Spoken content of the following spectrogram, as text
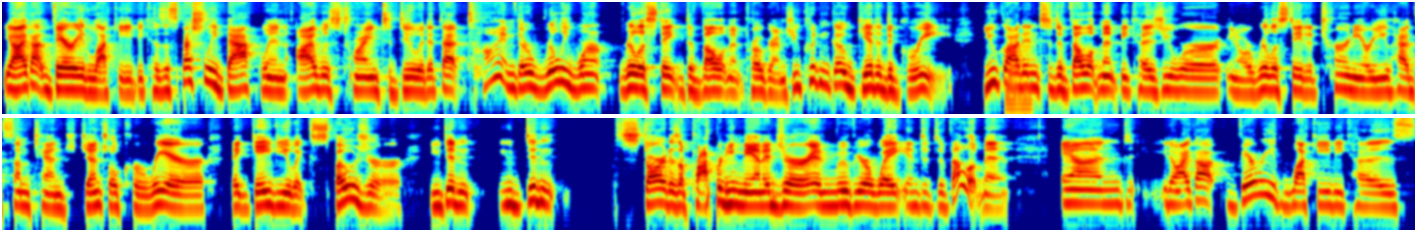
Yeah, I got very lucky because especially back when I was trying to do it at that time, there really weren't real estate development programs. You couldn't go get a degree. You got Yeah, into development because you were, you know, a real estate attorney or you had some tangential career that gave you exposure. You didn't you didn't start as a property manager and move your way into development. And you know, I got very lucky because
